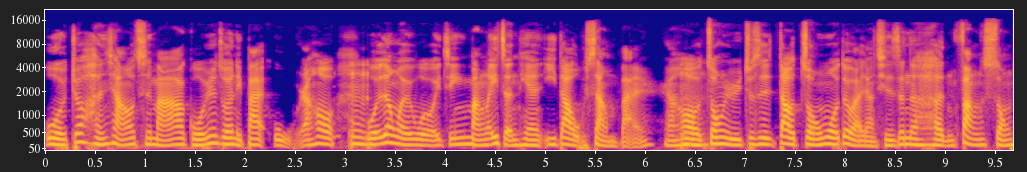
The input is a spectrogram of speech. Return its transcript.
我就很想要吃麻辣锅，因为昨天礼拜五，然后我认为我已经忙了一整天，一到五上班，然后终于就是到周末，对我来讲其实真的很放松。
